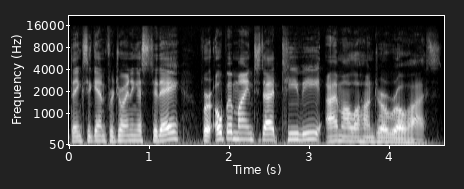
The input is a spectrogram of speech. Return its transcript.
Thanks again for joining us today. For OpenMinds.tv, I'm Alejandro Rojas.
